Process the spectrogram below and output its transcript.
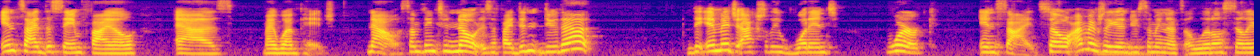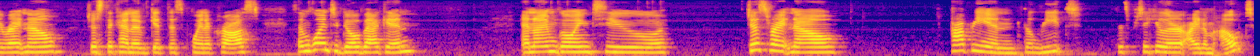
inside the same file as my web page. Now, something to note is if I didn't do that, the image actually wouldn't work inside. So I'm actually going to do something that's a little silly right now just to kind of get this point across. So I'm going to go back in and I'm going to just right now copy and delete this particular item out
